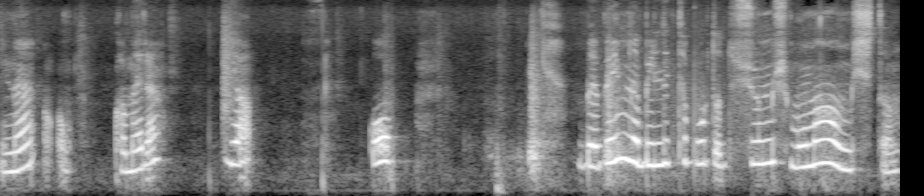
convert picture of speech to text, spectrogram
Ne? O, kamera? Ya o bebeğimle birlikte burada düşürmüşüm onu almıştım.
